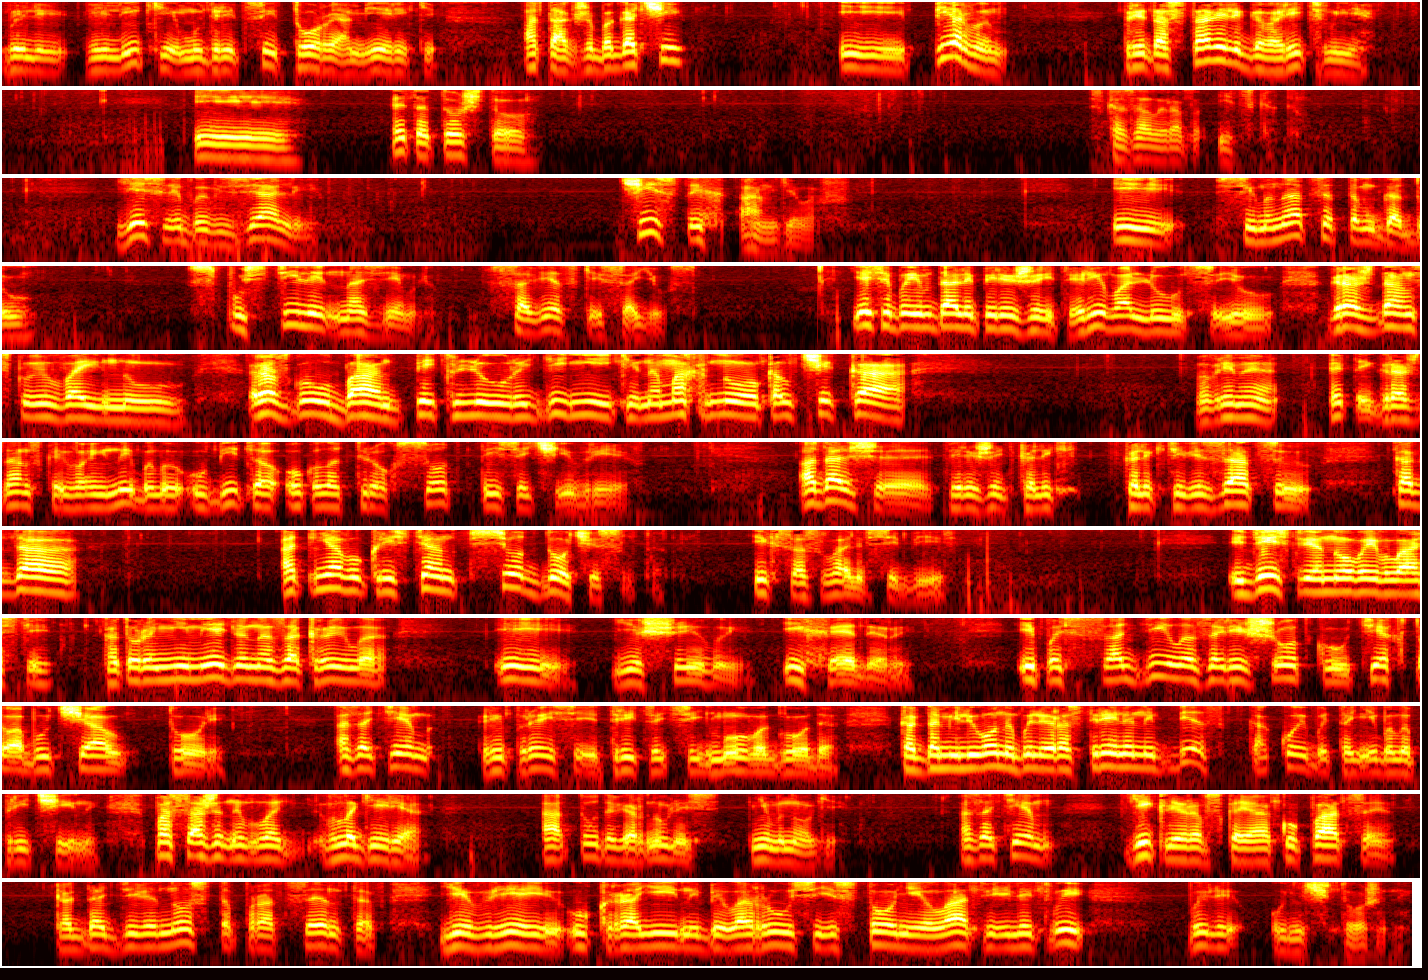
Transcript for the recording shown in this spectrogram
Были великие мудрецы Торы Америки – а также богачи. И первым предоставили говорить мне. И это то, что сказал Раб Ицкак. Если бы взяли чистых ангелов и в семнадцатом году спустили на землю, в Советский Союз. Если бы им дали пережить революцию, гражданскую войну, разгул банд, Петлюры, Деникина, Махно, Колчака. Во время этой гражданской войны было убито около 300 тысяч евреев. А дальше пережить коллективизацию – когда отняв у крестьян все дочисто, их сослали в Сибирь. И действие новой власти, которая немедленно закрыла и ешивы, и хедеры, и посадила за решетку тех, кто обучал Торе, а затем репрессии 1937 года – когда миллионы были расстреляны без какой бы то ни было причины, посажены в лагеря, а оттуда вернулись немногие. А затем гитлеровская оккупация, когда 90% евреев Украины, Белоруссии, Эстонии, Латвии и Литвы были уничтожены.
